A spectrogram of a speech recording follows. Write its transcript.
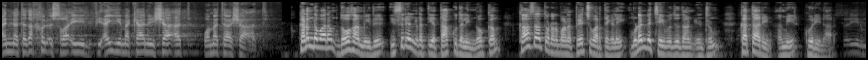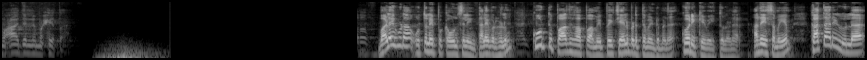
أن تدخل إسرائيل في أي مكان شاءت ومتى شاءت கடந்த வாரம் தோஹா மீது இஸ்ரேல் நடத்திய தாக்குதலின் நோக்கம் காசா தொடர்பான பேச்சுவார்த்தைகளை முடங்கச் செய்வதுதான் என்றும் கத்தாரின் அமீர் கூறினார் வளைகுடா ஒத்துழைப்பு கவுன்சிலின் தலைவர்களும் கூட்டு பாதுகாப்பு அமைப்பை செயல்படுத்த வேண்டும் என கோரிக்கை வைத்துள்ளனர். அதே சமயம் கத்தாரில் உள்ள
